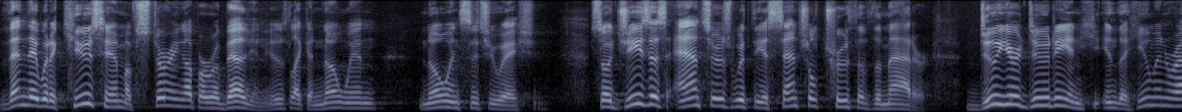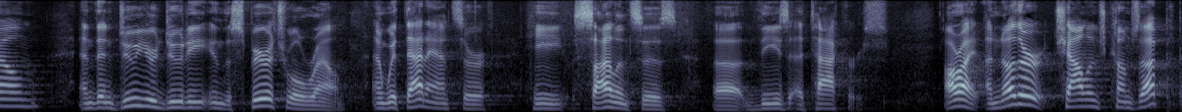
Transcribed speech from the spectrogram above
then they would accuse him of stirring up a rebellion. It was like a no-win no win situation. So Jesus answers with the essential truth of the matter. Do your duty in, in the human realm and then do your duty in the spiritual realm. And with that answer, he silences uh, these attackers. All right, another challenge comes up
